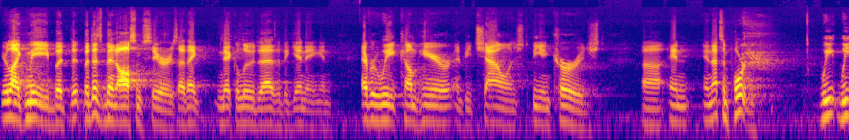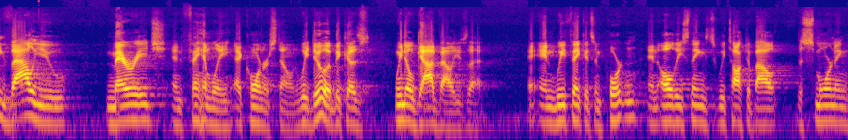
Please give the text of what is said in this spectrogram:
you're like me, but th- but this has been an awesome series. I think Nick alluded to that at the beginning, and every week come here and be challenged, be encouraged, uh, and and that's important. We we value marriage and family at Cornerstone. We do it because we know God values that. And we think it's important, and all these things we talked about this morning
